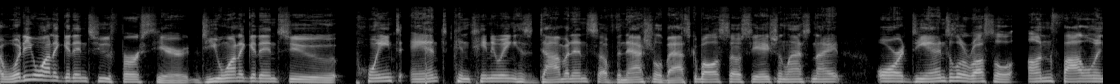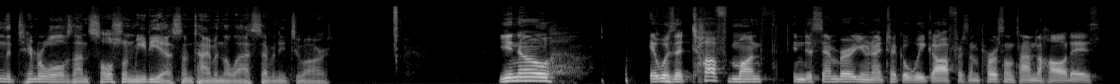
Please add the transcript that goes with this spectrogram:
Uh, What do you want to get into first here? Do you want to get into Point Ant continuing his dominance of the National Basketball Association last night, or D'Angelo Russell unfollowing the Timberwolves on social media sometime in the last 72 hours? You know, it was a tough month in December. You and I took a week off for some personal time, the holidays.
